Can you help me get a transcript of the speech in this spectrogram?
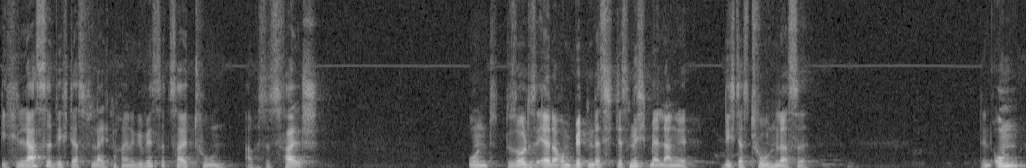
ich lasse dich das vielleicht noch eine gewisse Zeit tun, aber es ist falsch. Und du solltest eher darum bitten, dass ich das nicht mehr lange dich das tun lasse. Denn umso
